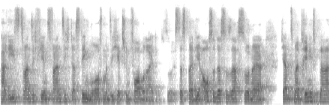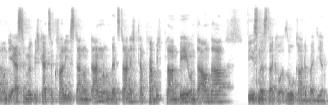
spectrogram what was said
Paris 2024 das Ding, worauf man sich jetzt schon vorbereitet. So, ist das bei dir auch so, dass du sagst, so, naja, ich habe jetzt meinen Trainingsplan und die erste Möglichkeit zur Quali ist dann und dann und wenn es da nicht klappt, habe ich Plan B und da und da. Wie ist denn das da so gerade bei dir?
